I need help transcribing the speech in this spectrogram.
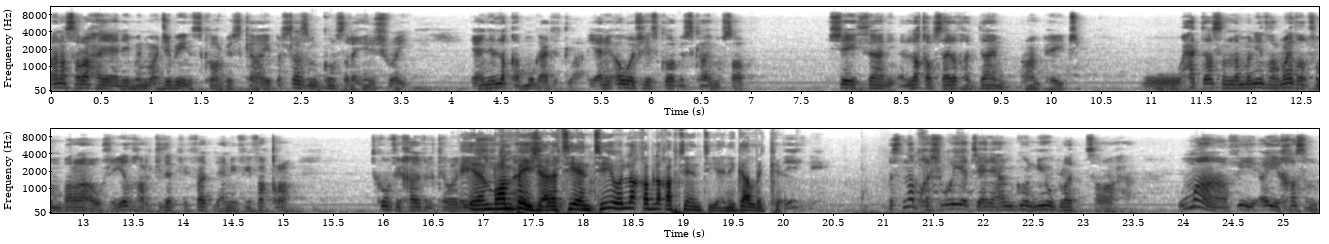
أنا صراحة يعني من معجبين سكوربيو سكاي بس لازم نكون صريحين شوي. يعني اللقب مو قاعد يطلع. يعني أول شيء سكوربيو سكاي مصاب. الشيء الثاني اللقب صار يظهر دايم رامبيج وحتى أصلا لما يظهر ما يظهر في مباراة أو شيء يظهر كذا في فت يعني في فقرة تكون في خلف الكواليس. اي رامبيج على تي ان تي واللقب لقب تي ان تي يعني قال لك إيه. بس نبغى شوية يعني عم يقول new blood صراحة. وما في أي خصم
